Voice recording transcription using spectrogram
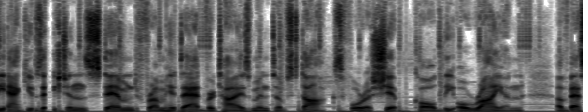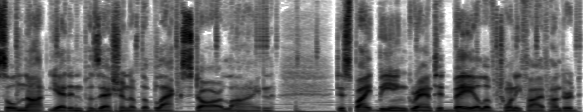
The accusations stemmed from his advertisement of stocks for a ship called the Orion, a vessel not yet in possession of the Black Star Line. Despite being granted bail of 2500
